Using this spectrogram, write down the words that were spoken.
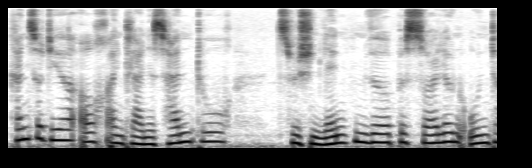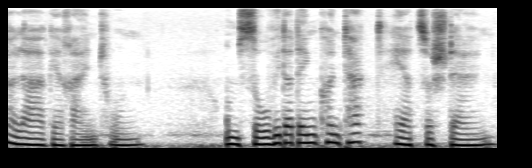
kannst du dir auch ein kleines Handtuch zwischen Lendenwirbelsäule und Unterlage reintun, um so wieder den Kontakt herzustellen.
